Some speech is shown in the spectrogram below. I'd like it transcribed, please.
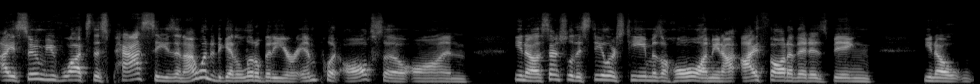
I assume you've watched this past season. I wanted to get a little bit of your input also on, you know, essentially the Steelers team as a whole. I mean, I, I thought of it as being, you know,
